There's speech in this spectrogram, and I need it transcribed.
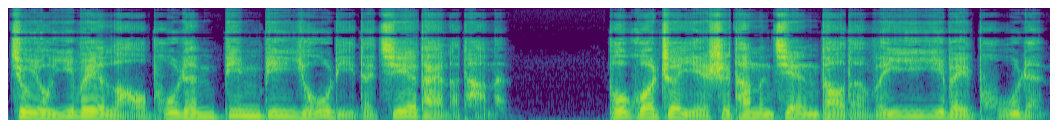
就有一位老仆人彬彬有礼的接待了他们。不过这也是他们见到的唯一一位仆人。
